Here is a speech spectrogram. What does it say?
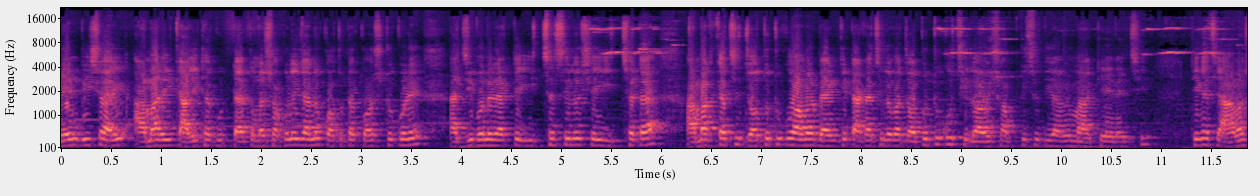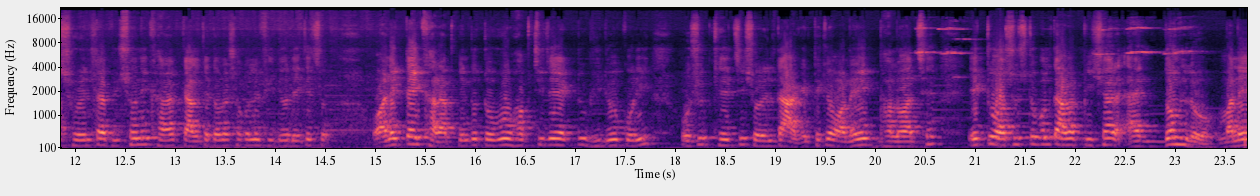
মেন বিষয়, আমার এই কালী ঠাকুরটা, তোমরা সকলেই জানো কতটা কষ্ট করে আর জীবনের একটা ইচ্ছা ছিল, সেই ইচ্ছাটা আমার কাছে যতটুকু আমার ব্যাংকে টাকা ছিল বা যতটুকু ছিল, আমি সব কিছু দিয়ে আমি মাকে এনেছি। ঠিক আছে? আমার শরীরটা ভীষণই খারাপ। কালকে তোমরা সকলে ভিডিও দেখেছ। অনেকটাই খারাপ, কিন্তু তবুও ভাবছি যে একটু ভিডিও করি। ওষুধ খেয়েছি, শরীরটা আগের থেকে অনেক ভালো আছে। একটু অসুস্থ বলতে আমার প্রেশার একদম লো মানে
